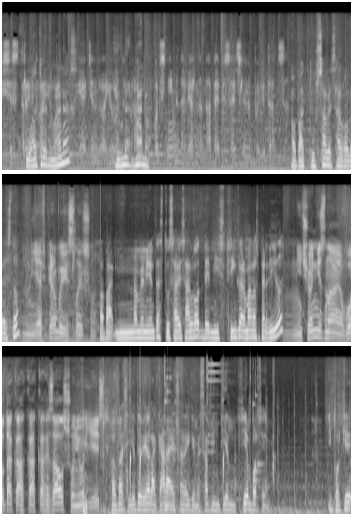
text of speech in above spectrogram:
сестры, cuatro двоюродных hermanas и один y un двоюродный брат. hermano. Вот с ними, наверное, надо обязательно повидаться. Papá, ¿tú sabes algo de esto? Я впервые слышу. Papá, no me mientas, ¿tú sabes algo de mis cinco hermanos perdidos? Ничего не знаю. Вот а как оказалось, что у него есть. Papá, si yo te veo la cara esa de que me estás mintiendo, 100%. ¿Y por qué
